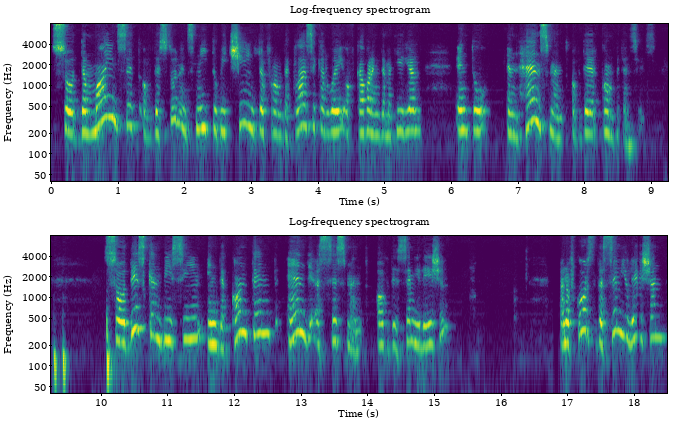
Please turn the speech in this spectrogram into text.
So the mindset of the students need to be changed from the classical way of covering the material into enhancement of their competencies. So this can be seen in the content and the assessment of the simulation. And of course, the simulation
